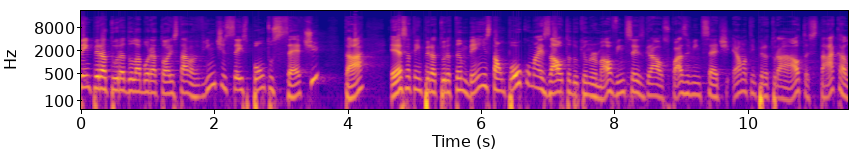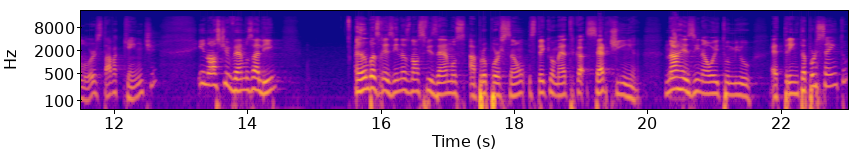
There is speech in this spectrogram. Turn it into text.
Temperatura do laboratório estava 26.7, tá? Essa temperatura também está um pouco mais alta do que o normal, 26 graus, quase 27 é uma temperatura alta, está calor, estava quente. E nós tivemos ali, ambas resinas nós fizemos a proporção estequiométrica certinha. Na resina 8000 é 30%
